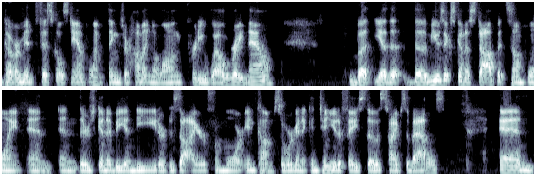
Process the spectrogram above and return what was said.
government fiscal standpoint things are humming along pretty well right now. But yeah the the music's going to stop at some point and and there's going to be a need or desire for more income. So we're going to continue to face those types of battles. And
